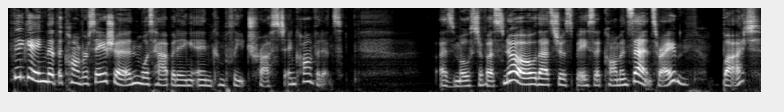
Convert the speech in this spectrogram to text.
thinking that the conversation was happening in complete trust and confidence. As most of us know, that's just basic common sense, right? But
